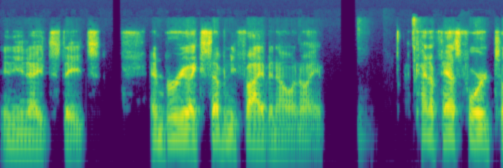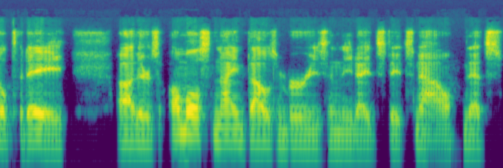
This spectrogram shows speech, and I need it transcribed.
in the United States, and brewery like 75 in Illinois. Kind of fast forward till today, uh, there's almost 9,000 breweries in the United States now. That's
